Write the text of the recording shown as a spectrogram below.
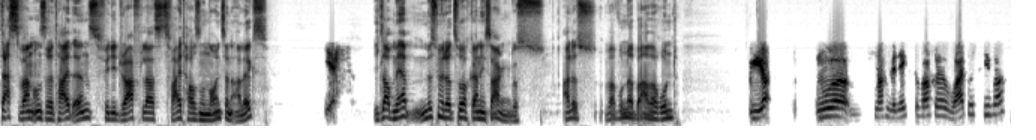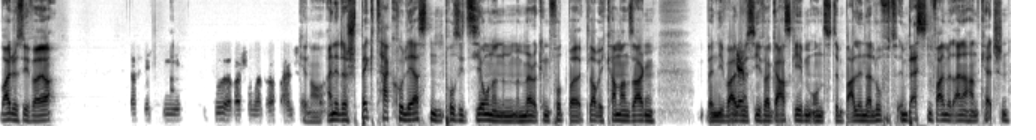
Das waren unsere Tight Ends für die Draft Class 2019, Alex. Yes. Ich glaube, mehr müssen wir dazu auch gar nicht sagen. Das alles war wunderbar, war rund. Ja, nur machen wir nächste Woche Wide Receiver, Wide Receiver, ja. dass sich die Zuhörer schon mal drauf einstellen. Genau. Eine der spektakulärsten Positionen im American Football, glaube ich, kann man sagen, wenn die Wide Ja. Receiver Gas geben und den Ball in der Luft im besten Fall mit einer Hand catchen.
